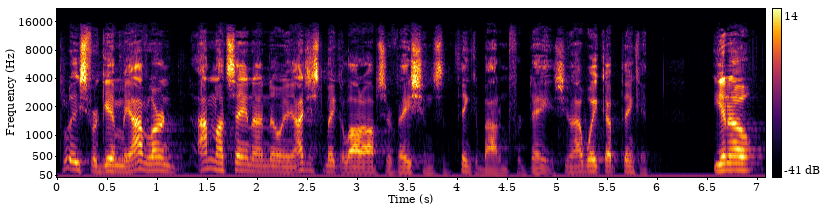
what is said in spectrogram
please forgive me. I've learned, I'm not saying I know anything. I just make a lot of observations and think about them for days. You know, I wake up thinking, you know,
